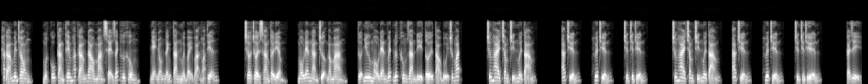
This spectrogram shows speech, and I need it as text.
Hắc ám bên trong, một cú càng thêm hắc ám đao mang xé rách hư không, nhẹ nhõm đánh tan mười bảy vạn hỏa tiễn. Chờ trời sáng thời điểm, màu đen ngàn trượng đao mang, tựa như màu đen vết nứt không gian đi tới tào bụi trước mắt. Chương hai trăm chín mươi tám. Ác chiến, huyết chiến chiến chiến chiến. Chương hai trăm chín mươi tám ác chiến, huyết chiến chiến chiến chiến. Cái gì?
